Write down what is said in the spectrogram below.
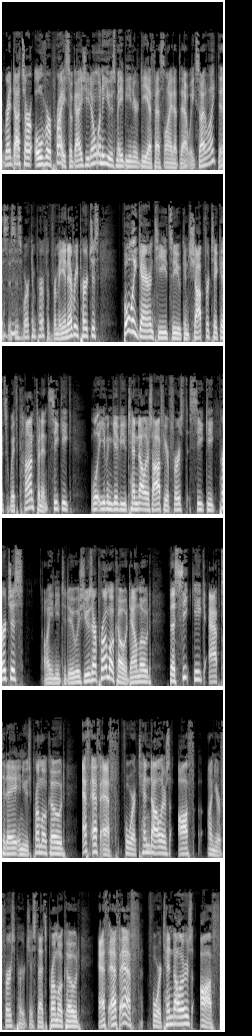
red dots are overpriced. So guys, you don't want to use maybe in your DFS lineup that week. So I like this. This is working perfect for me. And every purchase fully guaranteed so you can shop for tickets with confidence. SeatGeek will even give you $10 off your first SeatGeek purchase. All you need to do is use our promo code. Download the SeatGeek app today and use promo code FFF for $10 off on your first purchase. That's promo code FFF for $10 off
